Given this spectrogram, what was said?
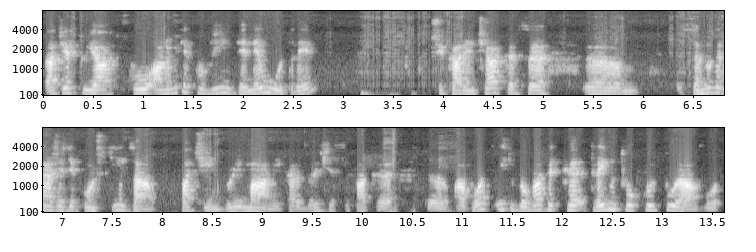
acestui act cu anumite cuvinte neutre și care încearcă să, uh, să nu deranjeze conștiința pacientului, mamei care dorește să facă uh, avort, este o dovadă că trăim într-o cultură a avort.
